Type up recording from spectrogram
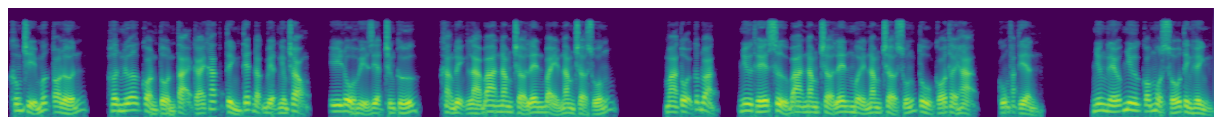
không chỉ mức to lớn hơn nữa còn tồn tại cái khác tình tiết đặc biệt nghiêm trọng ý đồ hủy diệt chứng cứ khẳng định là ba năm trở lên bảy năm trở xuống mà tội cướp đoạt như thế xử ba năm trở lên mười năm trở xuống tù có thời hạn cũng phạt tiền nhưng nếu như có một số tình hình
